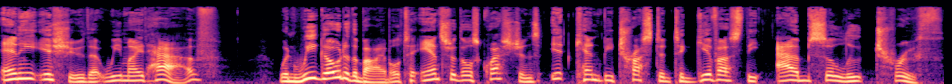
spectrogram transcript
any issue that we might have, when we go to the Bible to answer those questions, it can be trusted to give us the absolute truth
